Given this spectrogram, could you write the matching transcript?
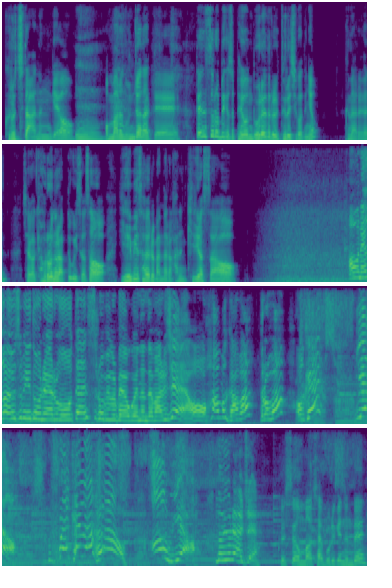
그렇지도 않은 게요. 예. 엄마는 운전할 때 댄스로빅에서 배운 노래들을 들으시거든요. 그날은 제가 결혼을 앞두고 있어서 예비 사회를 만나러 가는 길이었어요. 어, 내가 요즘 이 노래로 댄스 로빅을 배우고 있는데 말이지. 어, 한번 가봐? 들어봐? 오케이? Yeah! In the house! Oh, yeah! 너이 노래 알지? 글쎄 엄마 잘 모르겠는데.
